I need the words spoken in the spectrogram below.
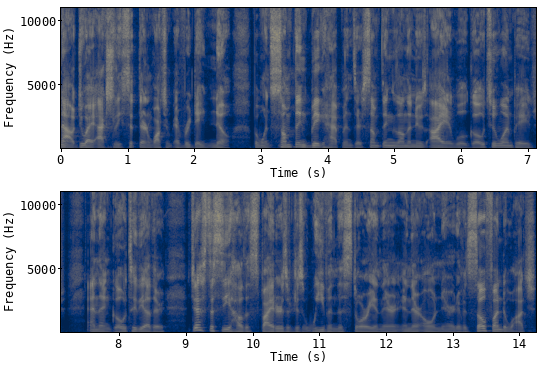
Now, do I actually sit there and watch them every day? No. But when something big happens, there's something's on the news, I will go to one page and then go to the other just to see how the spiders are just weaving this story in their in their own narrative. It's so fun to watch.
